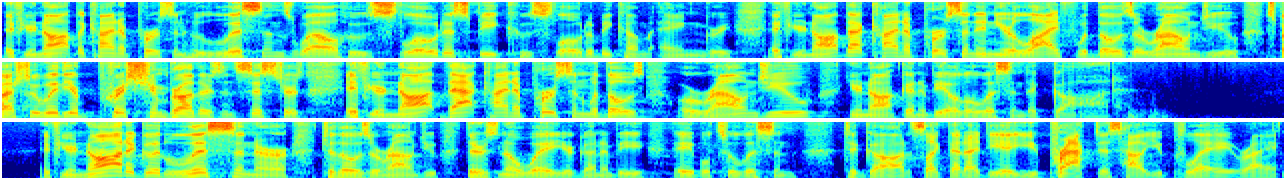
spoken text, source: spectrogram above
if you're not the kind of person who listens well, who's slow to speak, who's slow to become angry, if you're not that kind of person in your life with those around you, especially with your Christian brothers and sisters, if you're not that kind of person with those around you, you're not going to be able to listen to God. If you're not a good listener to those around you, there's no way you're going to be able to listen to God. It's like that idea you practice how you play, right?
